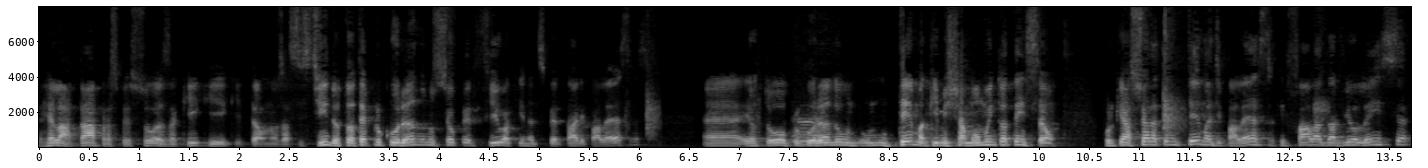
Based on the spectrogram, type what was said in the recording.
relatar para as pessoas aqui que, que estão nos assistindo, eu estou até procurando no seu perfil aqui na Despertar e Palestras, é, eu estou procurando um, um, tema que me chamou muito a atenção, porque a senhora tem um tema de palestra que fala da violência,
